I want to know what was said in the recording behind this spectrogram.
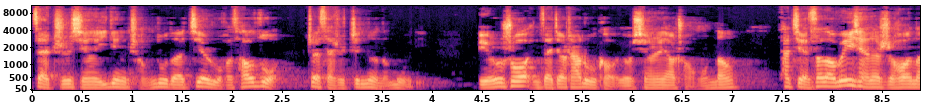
再执行一定程度的介入和操作，这才是真正的目的。比如说你在交叉路口有行人要闯红灯，它检测到危险的时候呢，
